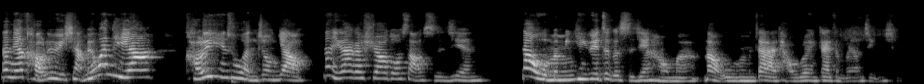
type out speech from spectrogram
那你要考虑一下，没问题啊，考虑清楚很重要。那你大概需要多少时间？那我们明天约这个时间好吗？那我们再来讨论该怎么样进行。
